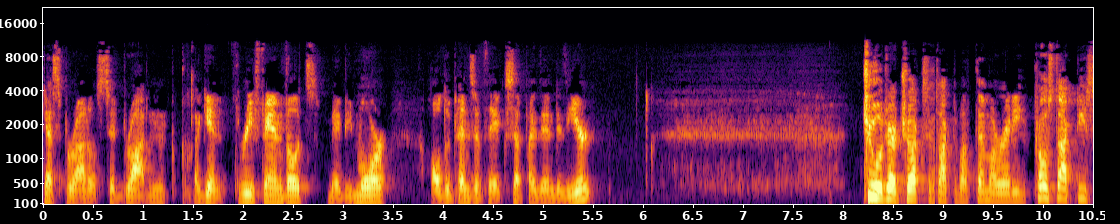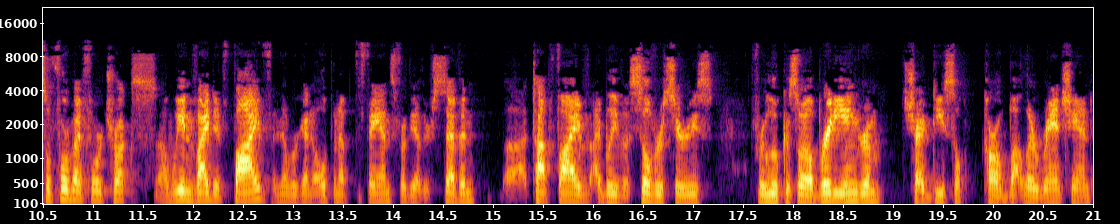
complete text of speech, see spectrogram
Desperado, Sid Broughton. Again, three fan votes, maybe more. All depends if they accept by the end of the year. Two wheel drive trucks, I talked about them already. Pro stock diesel 4x4 trucks, uh, we invited five, and then we're going to open up the fans for the other seven. Uh, top five, I believe, a silver series for Lucas Oil. Brady Ingram, Shive Diesel, Carl Butler, Ranch Hand,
